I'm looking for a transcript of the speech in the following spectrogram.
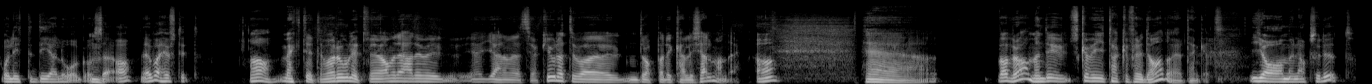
och lite dialog och så. Ja, det var häftigt. Ja, mäktigt. Det var roligt. Ja, men det hade jag gärna velat se. Kul att du var, droppade Kalle Kjellman där. Ja. Eh, vad bra, men det, ska vi tacka för idag då helt enkelt? ja, men absolut.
